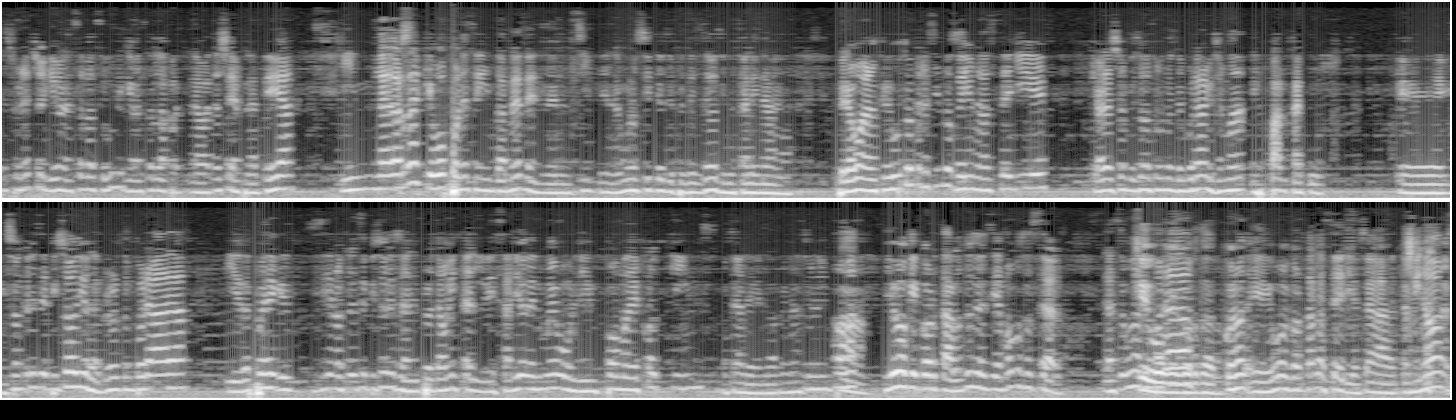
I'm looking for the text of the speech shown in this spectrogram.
es un hecho que iban a hacer la segunda y que iban a hacer la, la batalla de Platea. Y la verdad es que vos pones en internet, en, el en algunos sitios especializados y no sale nada. Pero bueno, es que gustó 300 hay una serie que ahora ya empezó la segunda temporada que se llama Spartacus. Eh, son tres episodios la primera temporada y después de que se hicieron los tres episodios al protagonista le salió de nuevo un linfoma de Hodgkins, o sea, le, le ordenaron un linfoma, Ah. y hubo que cortarlo. Entonces decían, vamos a hacer la segunda ¿Qué hubo que temporada cortar? con- eh, hubo que cortar la serie, o sea, terminó... el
